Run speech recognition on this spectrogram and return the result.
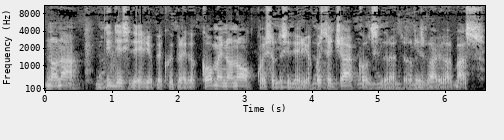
non ha il desiderio per cui prego, come non ho questo desiderio, questo è già considerato un risveglio dal basso.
